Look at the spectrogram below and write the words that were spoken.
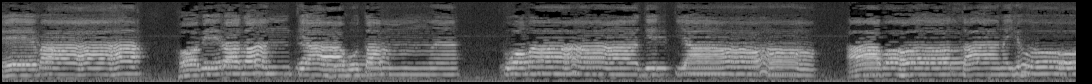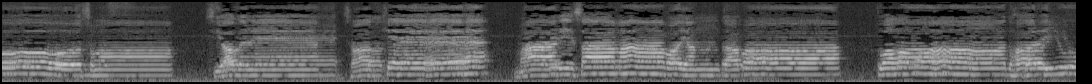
देवा हविरदन्त्याहुतम् त्वमादित्या आवहतानयो स्म। स्यग्ने सख्ये मारिसामा वयम् तव त्वमधर्यो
